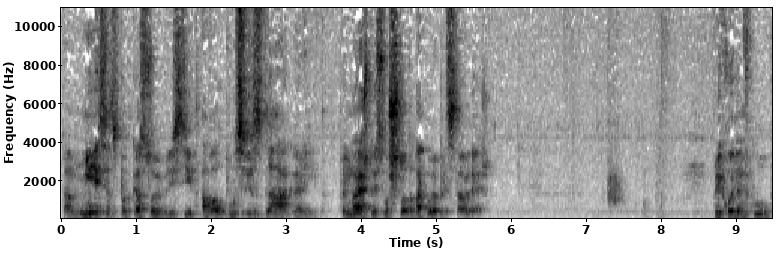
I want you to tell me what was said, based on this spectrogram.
Там месяц под косой блестит, а во лбу звезда горит. Понимаешь, то есть вот что-то такое представляешь. Приходим в клуб.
